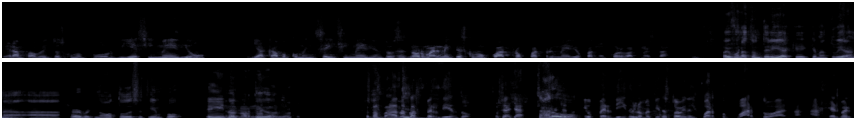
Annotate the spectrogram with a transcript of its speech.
eran favoritos como por 10 y medio y acabó como en 6 y medio. Entonces, normalmente es como 4, 4 y medio cuando un quarterback no está. Hoy fue una tontería que, que mantuvieran a, Herbert, ¿no? Todo ese tiempo. Sí, no, partido. no, además vas perdiendo. O sea, ya claro. perdido y lo mantienes todavía en el cuarto cuarto a, Herbert,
